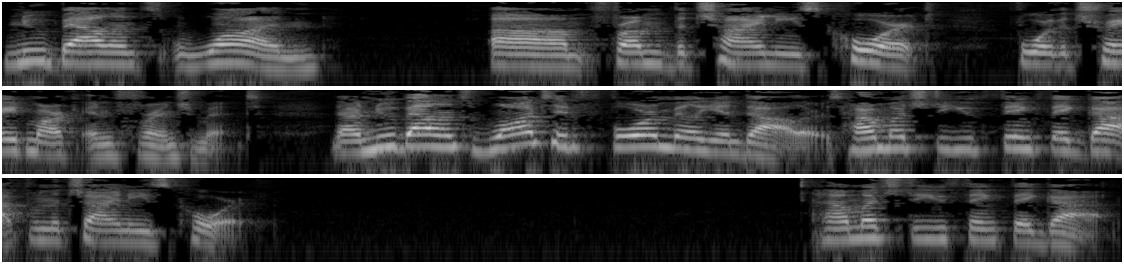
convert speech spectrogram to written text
New Balance won um, from the Chinese court for the trademark infringement. Now, New Balance wanted $4 million. How much do you think they got from the Chinese court? How much do you think they got?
